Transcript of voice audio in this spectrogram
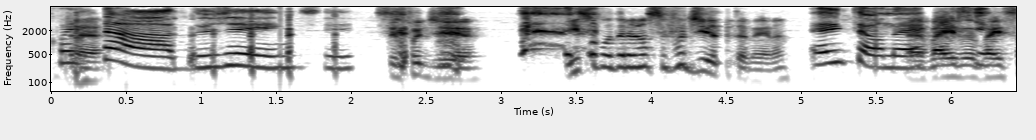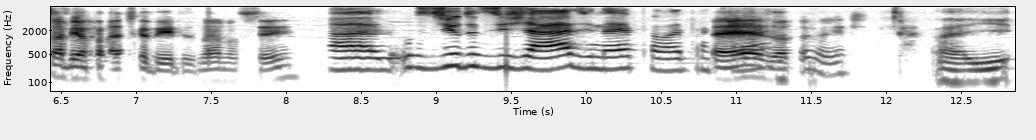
Coitado, é. gente. Se podia. Isso quando ele não se fudia também, né? É, então, né? É, vai, Porque... vai saber a prática deles, né? Não sei. Ah, os dildos de Jade, né? Pra lá e pra cá. É, exatamente. Aí,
